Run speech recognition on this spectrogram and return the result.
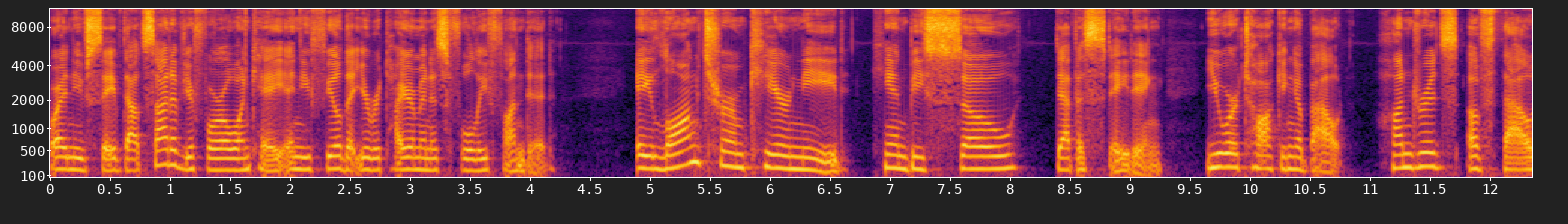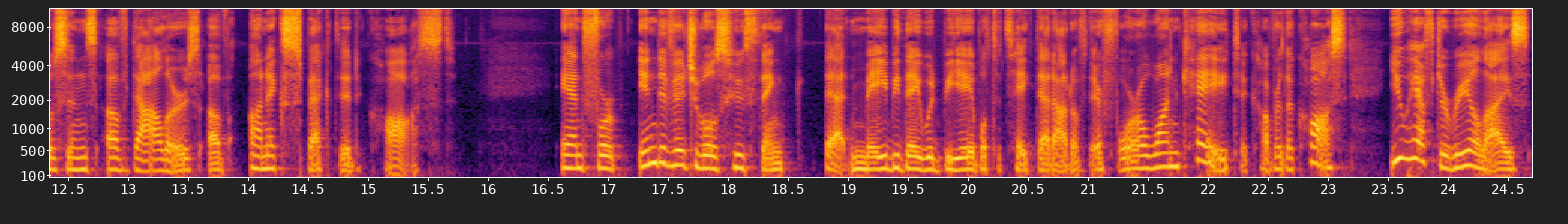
or and you've saved outside of your 401k, and you feel that your retirement is fully funded. A long term care need can be so devastating. You are talking about hundreds of thousands of dollars of unexpected cost. And for individuals who think that maybe they would be able to take that out of their 401k to cover the cost, you have to realize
